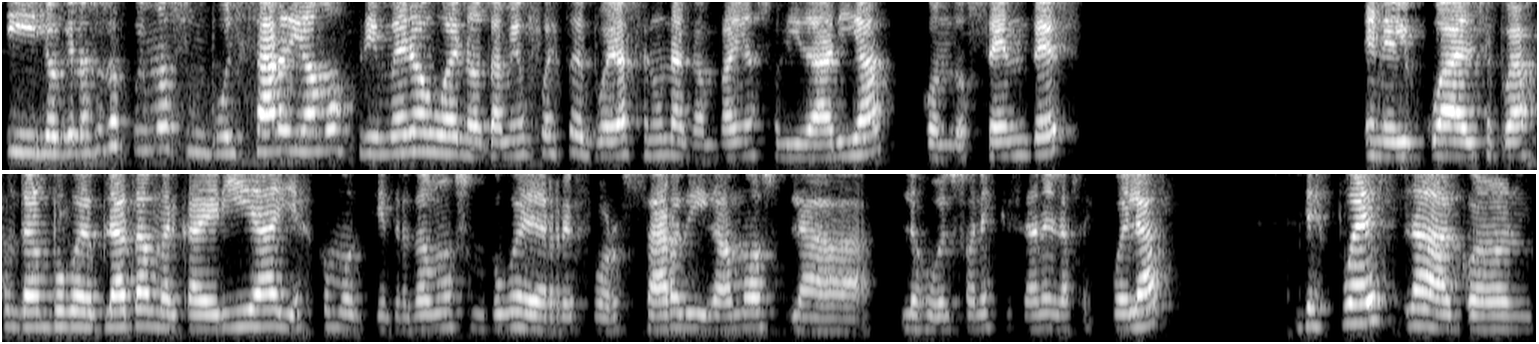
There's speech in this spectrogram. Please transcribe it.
Y lo que nosotros pudimos impulsar, digamos, primero, bueno, también fue esto de poder hacer una campaña solidaria con docentes, en el cual se pueda juntar un poco de plata, mercadería, y es como que tratamos un poco de reforzar, digamos, los bolsones que se dan en las escuelas. Después, nada, con,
